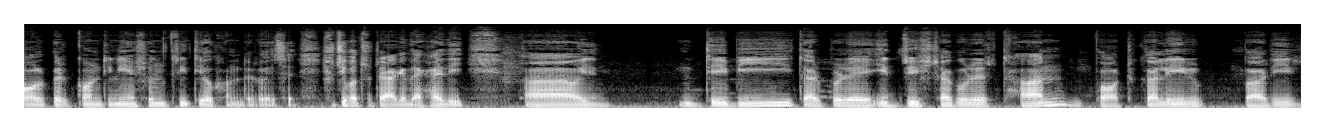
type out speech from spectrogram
গল্পের কন্টিনিউশন তৃতীয় খণ্ডে রয়েছে। সূচিপত্রটা আগে দেখাই দিই। ওই দেবী, তারপরে ইদ্রিস ঠাকুরের থান পটকালীর বাড়ির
